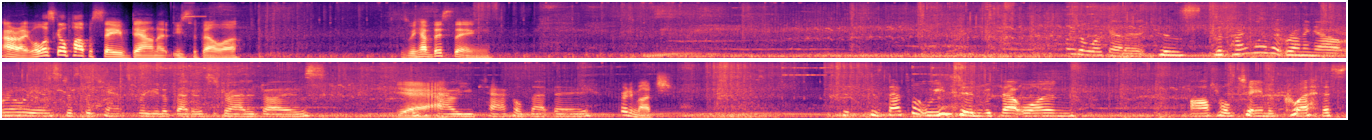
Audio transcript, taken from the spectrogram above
Alright, well let's go pop a save down at Isabella. Because we have this thing. Way to look at it, because the time limit running out really is just a chance for you to better strategize Yeah, how you tackled that day. pretty much. Because that's what we did with that one awful chain of quests.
